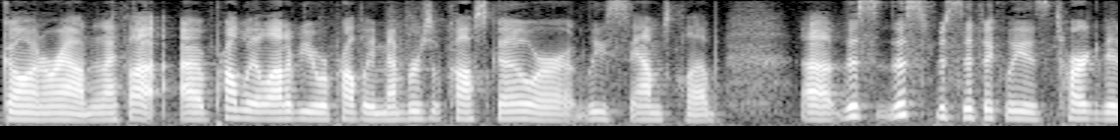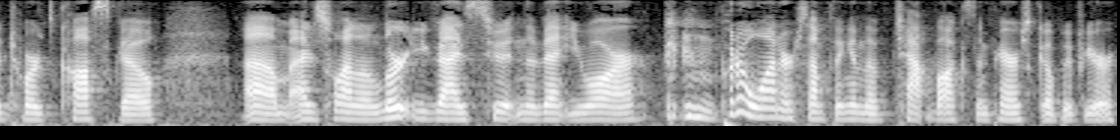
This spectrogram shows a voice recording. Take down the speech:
going around, and I thought uh, probably a lot of you were probably members of Costco or at least Sam's Club. Uh, this this specifically is targeted towards Costco. Um, I just want to alert you guys to it in the event you are. Put a one or something in the chat box in Periscope if you're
